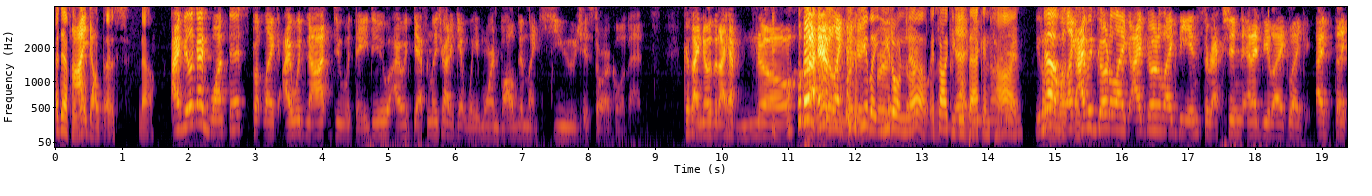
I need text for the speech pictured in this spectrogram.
I definitely I don't, don't want want this. this. No. I feel like I'd want this, but like I would not do what they do. I would definitely try to get way more involved in like huge historical events because I know that I have no. I have like Yeah, but you don't know. It's not like you event. go back you in have no time. You don't no, know but what, like, I would go to like I'd go to like the insurrection and I'd be like like I'd like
